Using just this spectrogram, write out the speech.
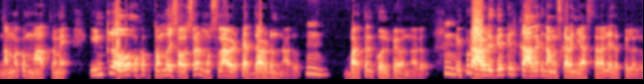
నమ్మకం మాత్రమే. ఇంట్లో ఒక తొంభై సంవత్సరాలు ముసలావిడ పెద్ద ఆవిడ ఉన్నారు భర్తను కోల్పోయి ఉన్నారు. ఇప్పుడు ఆవిడ దగ్గరికి వెళ్ళి కాళ్ళకి నమస్కారం చేస్తారా లేదా పిల్లలు?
